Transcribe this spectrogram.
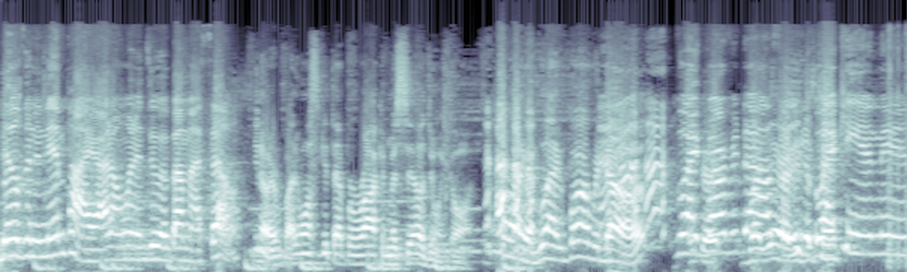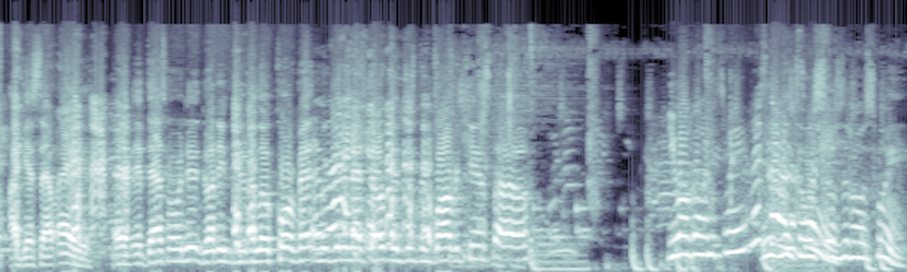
building an empire. I don't want to do it by myself. You know, everybody wants to get that Barack and Michelle joint going. You're like a black Barbie doll. Black Okay. Barbie But doll. yeah, so you the just black can't- then? I guess that. Hey, if, if that's what we do, do I need to do the little Corvette and we get in that Right. dope and just the Barbie can style? You want to go on the swing? Let's go Yeah, on let's the go swing. sit on the swing.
